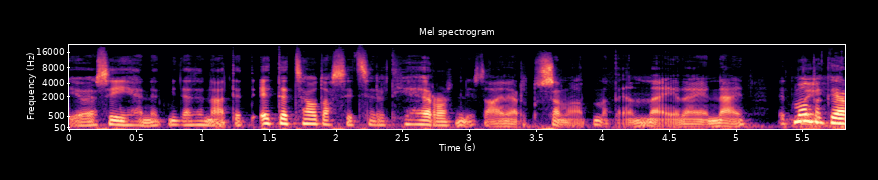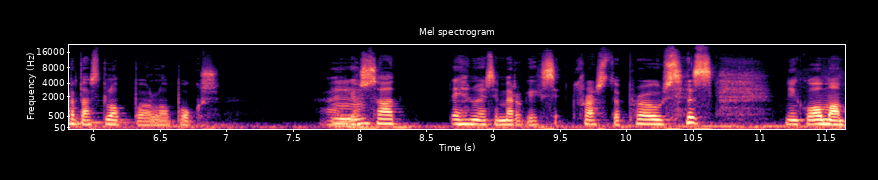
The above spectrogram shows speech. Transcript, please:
ja siihen, että mitä sä näet. Että et, et sä ota sitten sieltä hero designer, kun sanoo, että mä teen näin ja näin ja näin. Et monta Niin. kertaa sit loppujen lopuksi, ää, Mm. jos sä oot tehnyt esimerkiksi trust the process, niin kuin oman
